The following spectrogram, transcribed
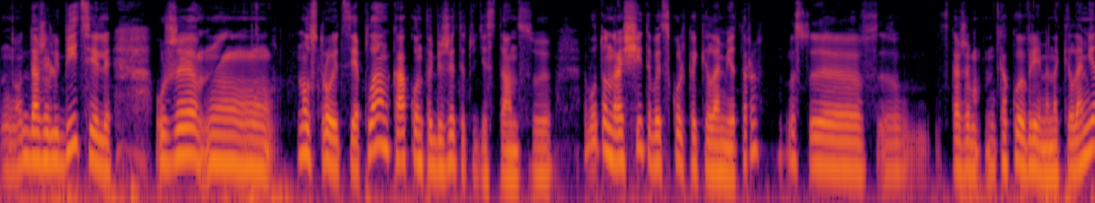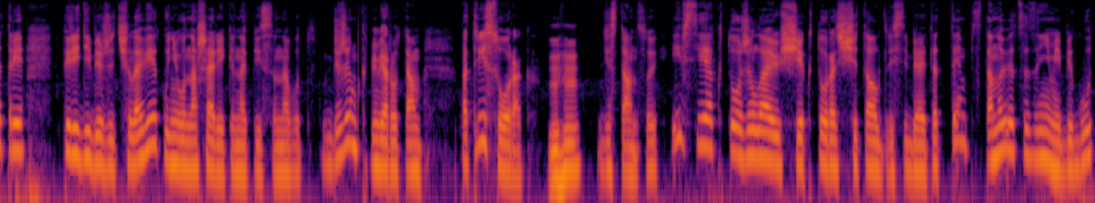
ну, даже любитель, уже ну, строит себе план, как он побежит эту дистанцию. Вот он рассчитывает, сколько километров, э, скажем, какое время на километре. Впереди бежит человек, у него на шарике написано, вот бежим, к примеру, там по 3,40 Мгм. дистанцию. И все, кто желающие, кто рассчитал для себя этот темп, становятся за ними, бегут.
